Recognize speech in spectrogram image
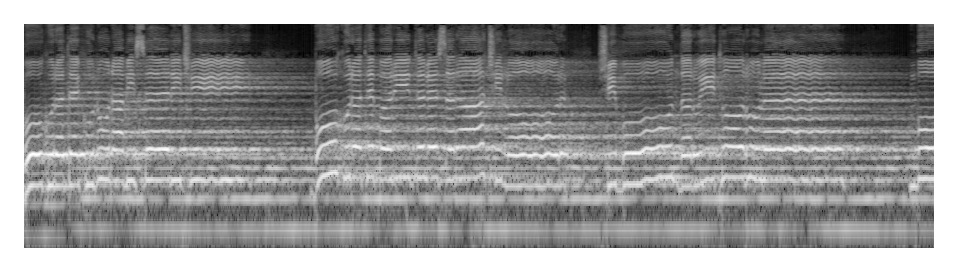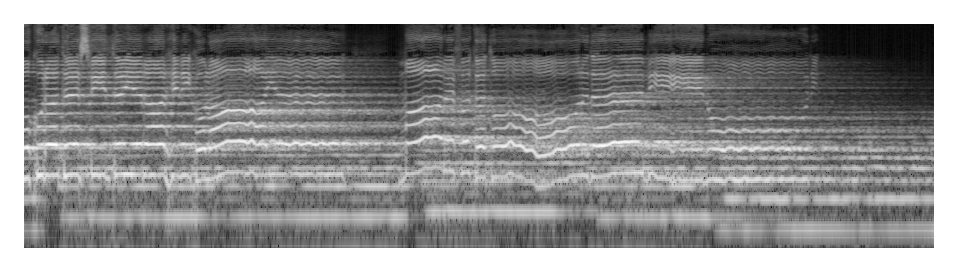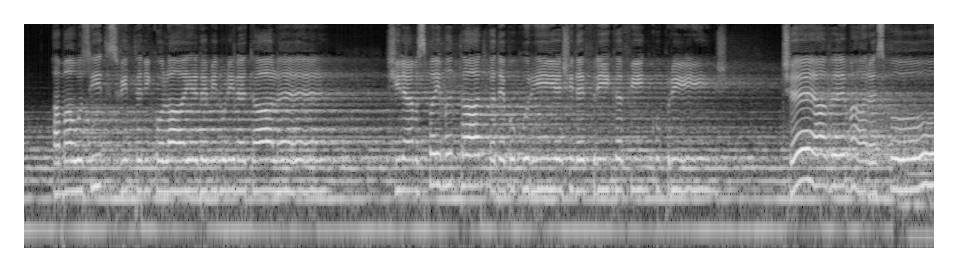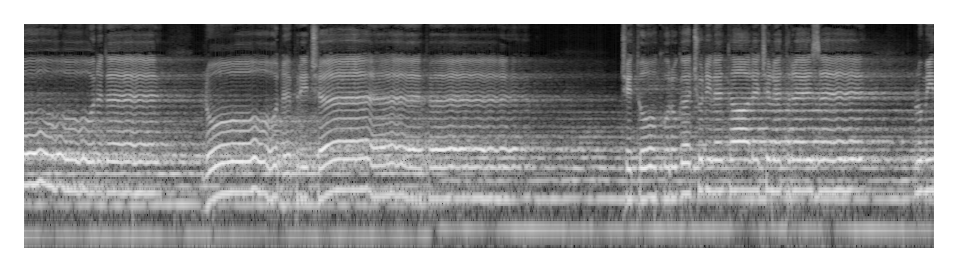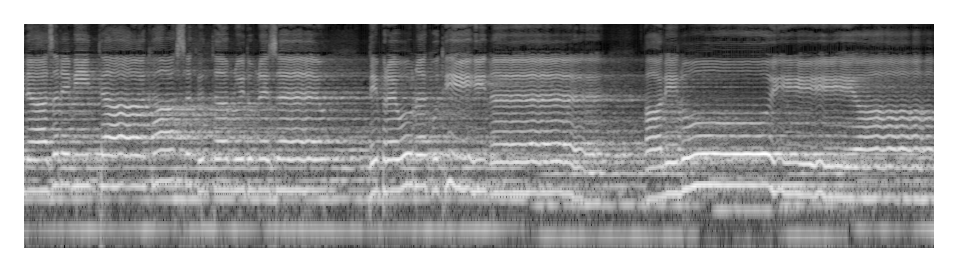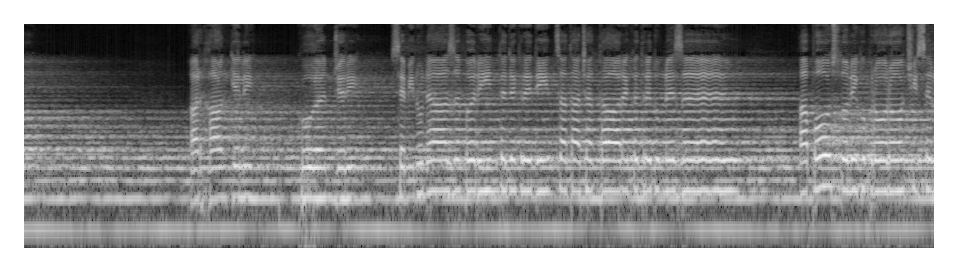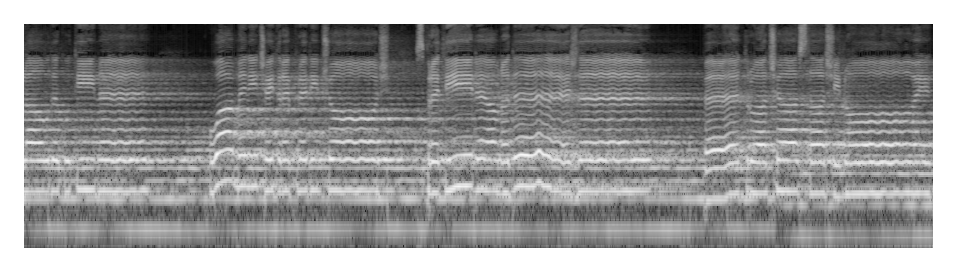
Bucură-te, cununa bisericii, Bucură-te, Părintele săracilor și bun dăruitorule! Bucură-te, Sfinte Ierarhie Nicolae, Am auzit, Sfinte Nicolae, de minunile tale, și ne-am spăimântat că de bucurie și de frică fiind cuprinși, ce avem a răspunde, nu ne pricepem, ci Tu cu rugăciunile Tale cele treze, luminează-ne mintea ca să cântăm lui Dumnezeu, împreună cu tine. Aliluia! Arhanghelii cu îngerii se minunează, Părinte, de credința ta cea tare către Dumnezeu. Apostolii cu prorocii se laudă cu tine, oamenii cei drept credincioși spre tine au nădejde. Pentru aceasta și noi,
